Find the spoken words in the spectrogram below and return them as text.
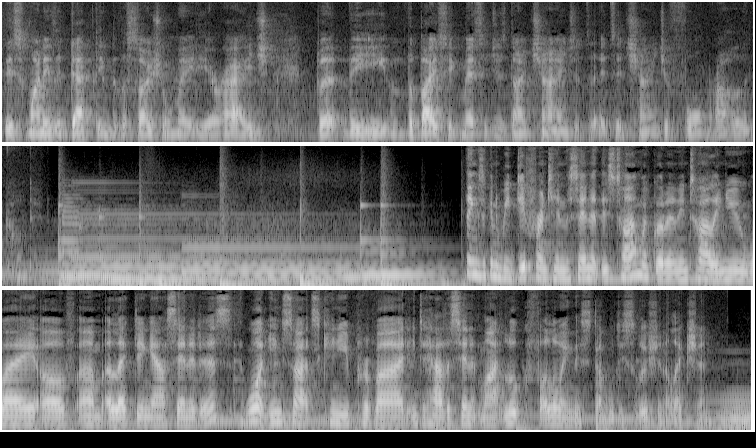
this one is adapting to the social media age. But the the basic messages don't change. It's, it's a change of form rather than content. Things are going to be different in the Senate this time. We've got an entirely new way of um, electing our senators. What insights can you provide into how the Senate might look following this double dissolution election?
